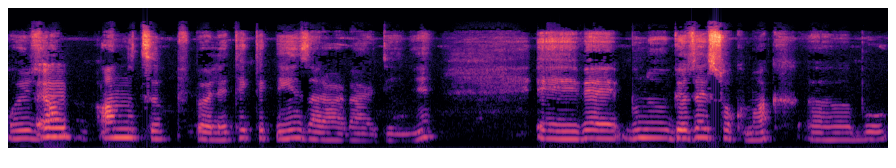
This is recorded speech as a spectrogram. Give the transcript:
O yüzden Ee, anlatıp böyle tek tek neyin zarar verdiğini e, ve bunu göze sokmak e, bu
